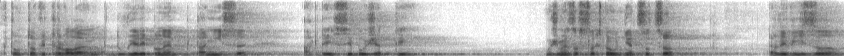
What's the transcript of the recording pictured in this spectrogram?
v tomto vytrvalém, důvěryplném ptaní se, a kde jsi Bože ty, můžeme zaslechnout něco, co Eli Wiesel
